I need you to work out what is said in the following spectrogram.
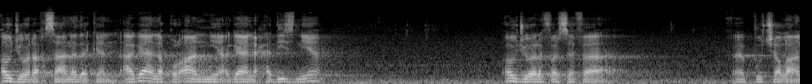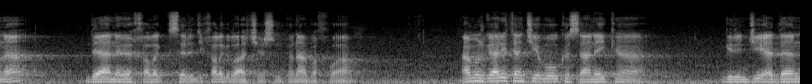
ئەو جۆرە قسانە دەکەن ئاگیان لە قورآن نییە ئاگیان لە حەدیز نییە ئەو جۆرە فەلسفە پوچەڵانە دەیانەوێت خەڵک سەرنجی خەڵک ڕاکێشن پنا بەخوا ئامژگاریتان چیە بۆ کەسانەی کە گرنگی ئەدەن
